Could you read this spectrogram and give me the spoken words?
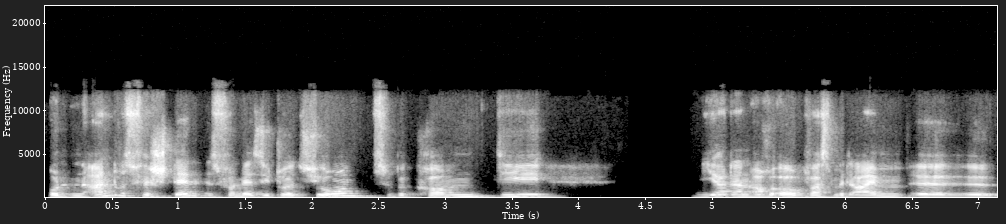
und ein anderes Verständnis von der Situation zu bekommen, die ja dann auch irgendwas mit einem äh, äh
